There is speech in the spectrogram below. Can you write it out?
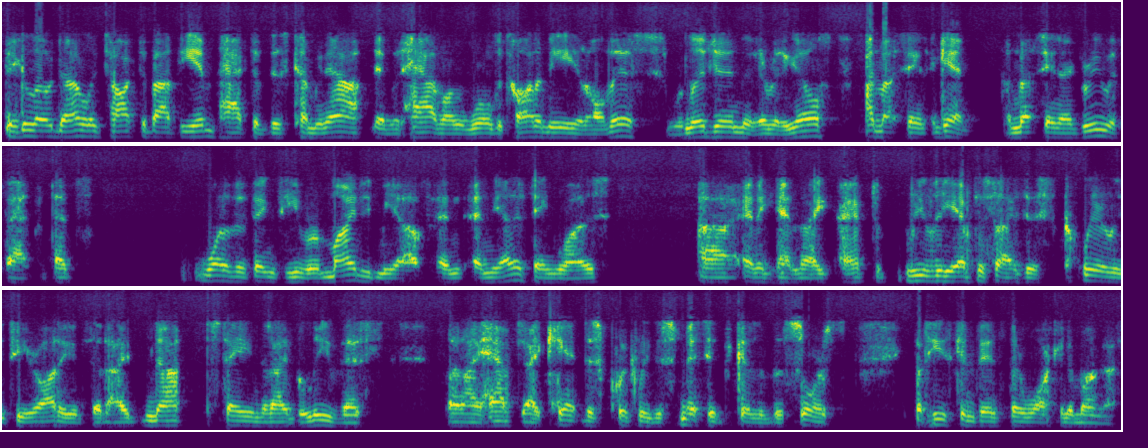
Bigelow not only talked about the impact of this coming out it would have on the world economy and all this, religion and everything else. I'm not saying, again, I'm not saying I agree with that, but that's one of the things he reminded me of. And, and the other thing was, uh, and again, I, I, have to really emphasize this clearly to your audience that I'm not saying that I believe this, but I have to, I can't just quickly dismiss it because of the source. But he's convinced they're walking among us.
